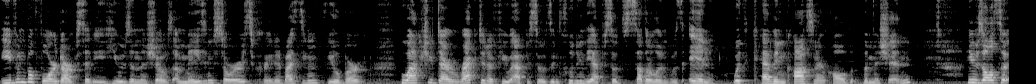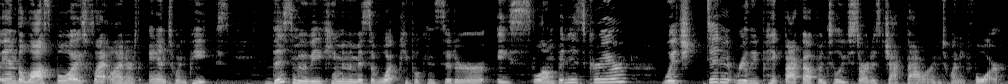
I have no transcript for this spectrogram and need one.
Even before Dark City, he was in the show's Amazing Stories created by Steven Spielberg, who actually directed a few episodes, including the episode Sutherland was in with Kevin Costner called The Mission. He was also in The Lost Boys, Flatliners, and Twin Peaks. This movie came in the midst of what people consider a slump in his career, which didn't really pick back up until he starred as Jack Bauer in 24.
